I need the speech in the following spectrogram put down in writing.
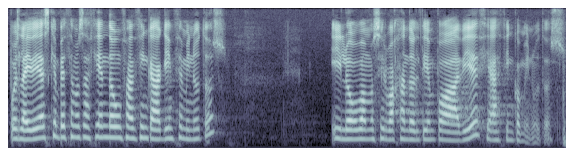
Pues la idea es que empecemos haciendo un fanzine cada 15 minutos y luego vamos a ir bajando el tiempo a 10 y a 5 minutos.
